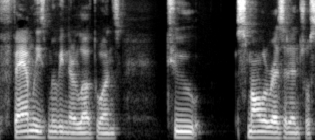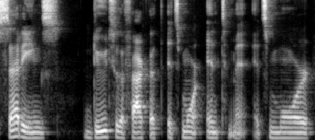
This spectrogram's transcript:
families moving their loved ones to smaller residential settings due to the fact that it's more intimate, it's more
